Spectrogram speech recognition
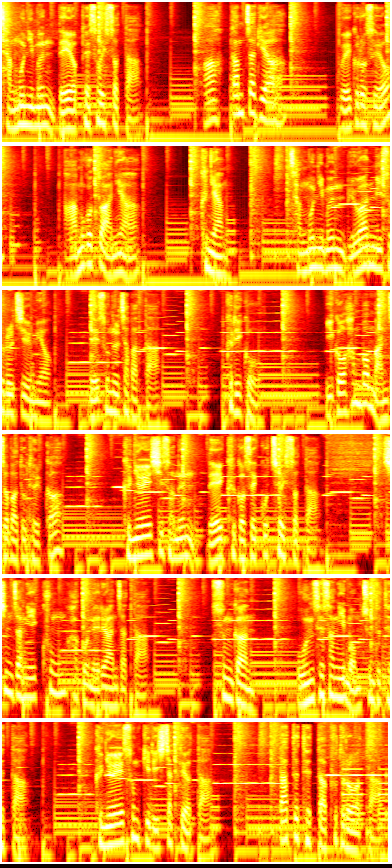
장모님은 내 옆에 서 있었다. 아, 깜짝이야. 왜 그러세요? 아무것도 아니야. 그냥 장모님은 묘한 미소를 지으며 내 손을 잡았다. 그리고 이거 한번 만져봐도 될까? 그녀의 시선은 내 그것에 꽂혀 있었다. 심장이 쿵 하고 내려앉았다. 순간 온 세상이 멈춘 듯 했다. 그녀의 손길이 시작되었다. 따뜻했다, 부드러웠다.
